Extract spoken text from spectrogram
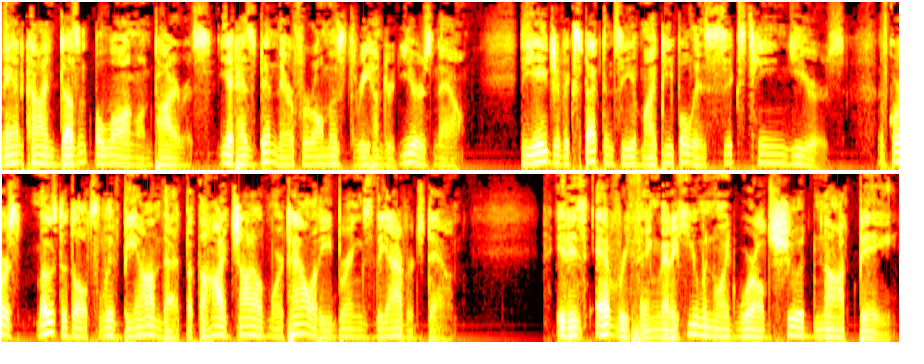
Mankind doesn't belong on Pyrrus, yet has been there for almost three hundred years now. The age of expectancy of my people is sixteen years. Of course, most adults live beyond that, but the high child mortality brings the average down. It is everything that a humanoid world should not be.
